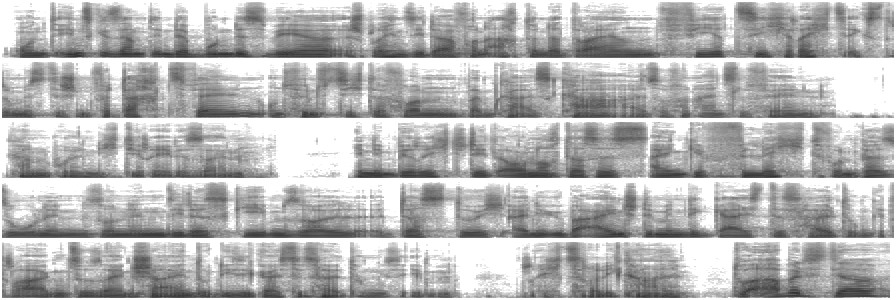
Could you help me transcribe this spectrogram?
Und insgesamt in der Bundeswehr sprechen Sie da von 843 rechtsextremistischen Verdachtsfällen und 50 davon beim KSK, also von Einzelfällen kann wohl nicht die Rede sein. In dem Bericht steht auch noch, dass es ein Geflecht von Personen, so nennen sie das, geben soll, das durch eine übereinstimmende Geisteshaltung getragen zu sein scheint. Und diese Geisteshaltung ist eben rechtsradikal. Du arbeitest ja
